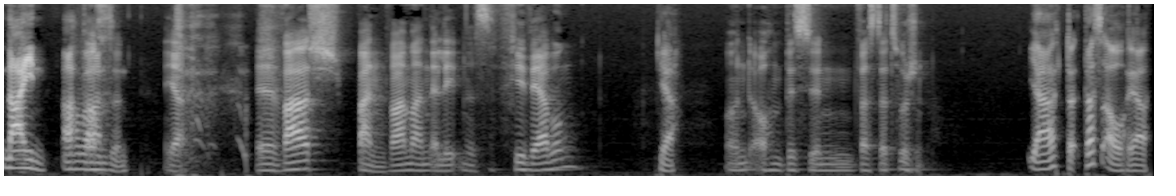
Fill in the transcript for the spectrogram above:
Nein. Ach, Doch. Wahnsinn. Ja. äh, war spannend spannend. War mal ein Erlebnis. Viel Werbung. Ja. Und auch ein bisschen was dazwischen. Ja, das auch, ja.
